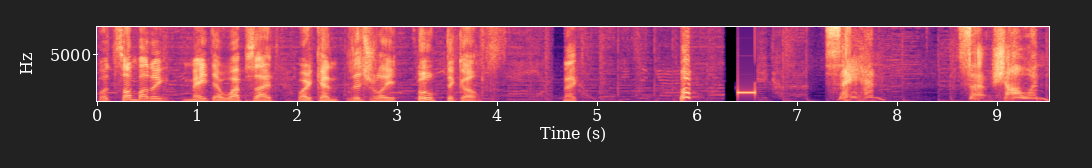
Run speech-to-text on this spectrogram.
but somebody made a website where you can literally boop the girls. Like, boop. Sehen, schauen,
